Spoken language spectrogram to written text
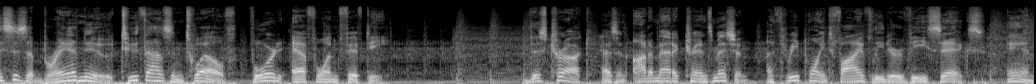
This is a brand new 2012 Ford F-150. This truck has an automatic transmission, a 3.5-liter V6, and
